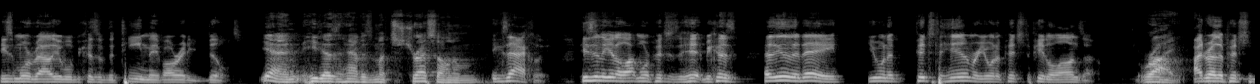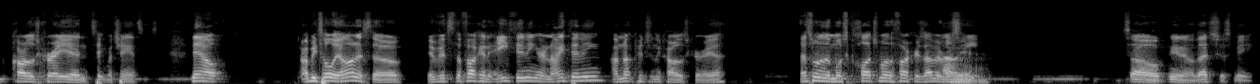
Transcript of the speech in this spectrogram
He's more valuable because of the team they've already built. Yeah, and he doesn't have as much stress on him. Exactly. He's going to get a lot more pitches to hit because at the end of the day, you want to pitch to him or you want to pitch to Pete Alonso. Right. I'd rather pitch to Carlos Correa and take my chances. Now, I'll be totally honest though. If it's the fucking eighth inning or ninth inning, I'm not pitching to Carlos Correa. That's one of the most clutch motherfuckers I've ever Oh, seen. So you know that's just me.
